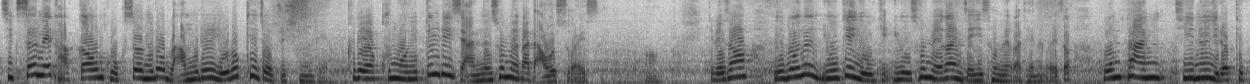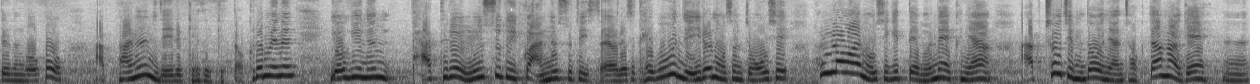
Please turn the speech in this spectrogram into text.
직선에 가까운 곡선으로 마무리를 이렇게 져주시면 돼요. 그래야 구멍이 뚫리지 않는 소매가 나올 수가 있어요. 어. 그래서 이거는 요게 여기 요 소매가 이제 이 소매가 되는 거예요. 그래서 몸판 뒤는 이렇게 뜨는 거고 앞판은 이제 이렇게 해서 이렇게 떠. 그러면은 여기는 다트를 넣을 수도 있고 안 넣을 수도 있어요. 그래서 대부분 이제 이런 옷은 좀 옷이 헐렁한 옷이기 때문에 그냥 앞처짐도 그냥 적당하게 예,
